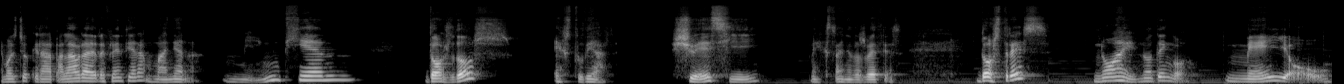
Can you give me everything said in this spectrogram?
hemos dicho que la palabra de referencia era mañana. Mingtian. 2-2, estudiar. Xue me extraño dos veces. 2-3, no hay, no tengo. Meio.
